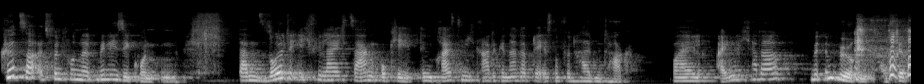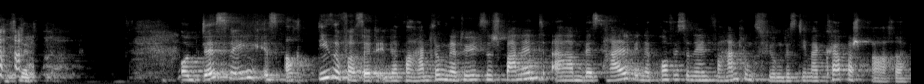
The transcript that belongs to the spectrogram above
Kürzer als 500 Millisekunden. Dann sollte ich vielleicht sagen, okay, den Preis, den ich gerade genannt habe, der ist nur für einen halben Tag. Weil eigentlich hat er mit einem höheren ausgerechnet. Und deswegen ist auch diese Facette in der Verhandlung natürlich so spannend, ähm, weshalb in der professionellen Verhandlungsführung das Thema Körpersprache,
